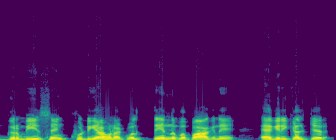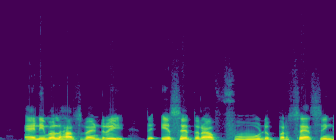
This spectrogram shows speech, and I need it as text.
ਗੁਰਮੀਤ ਸਿੰਘ ਖੁੱਡੀਆਂ ਹੋਣਾ ਕੋਲ ਤਿੰਨ ਵਿਭਾਗ ਨੇ, ਐਗਰੀਕਲਚਰ, ਐਨੀਮਲ ਹਸਬੈਂਡਰੀ ਤੇ ਇਸੇ ਤਰ੍ਹਾਂ ਫੂਡ ਪ੍ਰੋਸੈਸਿੰਗ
